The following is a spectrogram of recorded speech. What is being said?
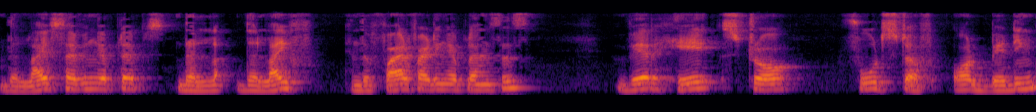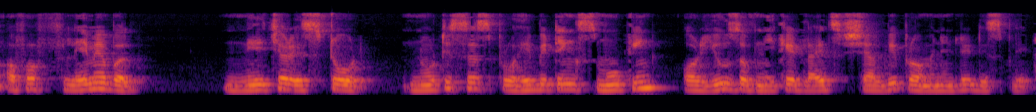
the life-saving appliances, the, the life and the firefighting appliances where hay, straw, foodstuff or bedding of a flammable nature is stored, notices prohibiting smoking or use of naked lights shall be prominently displayed.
